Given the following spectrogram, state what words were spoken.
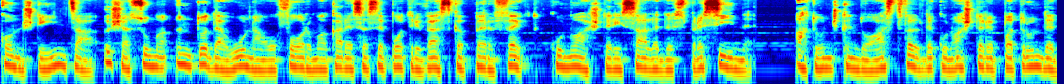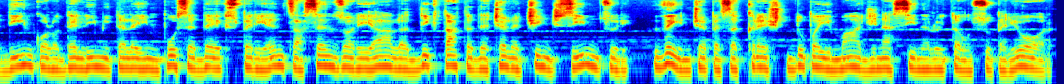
Conștiința își asumă întotdeauna o formă care să se potrivească perfect cunoașterii sale despre sine. Atunci când o astfel de cunoaștere pătrunde dincolo de limitele impuse de experiența senzorială dictată de cele cinci simțuri, vei începe să crești după imaginea sinelui tău superior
